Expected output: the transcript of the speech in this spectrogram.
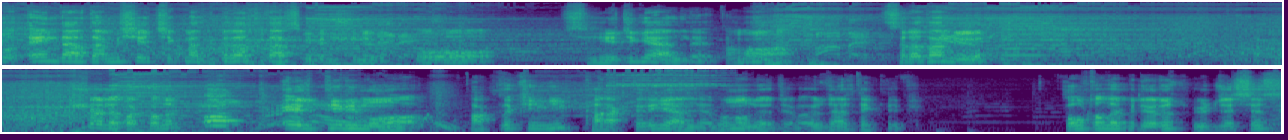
bu Ender'den bir şey çıkmaz. Biraz ters gibi düşünüyorum. Oo. Sihirci geldi. Tamam. Sıradan diyor. Şöyle bakalım. Hop! El Primo. Farklı King'in karakteri geldi. Bu ne oluyor acaba? Özel teklif. Colt alabiliyoruz. Ücretsiz.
